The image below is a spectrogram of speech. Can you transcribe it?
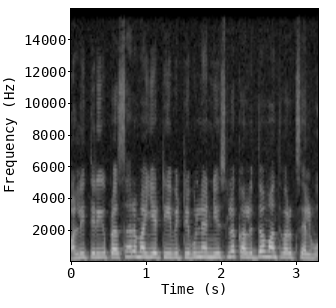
మళ్ళీ తిరిగి ప్రసారం అయ్యే టీవీ ట్రిబుల్ నైన్ న్యూస్లో కలుద్దాం. అంతవరకు సెలవు.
